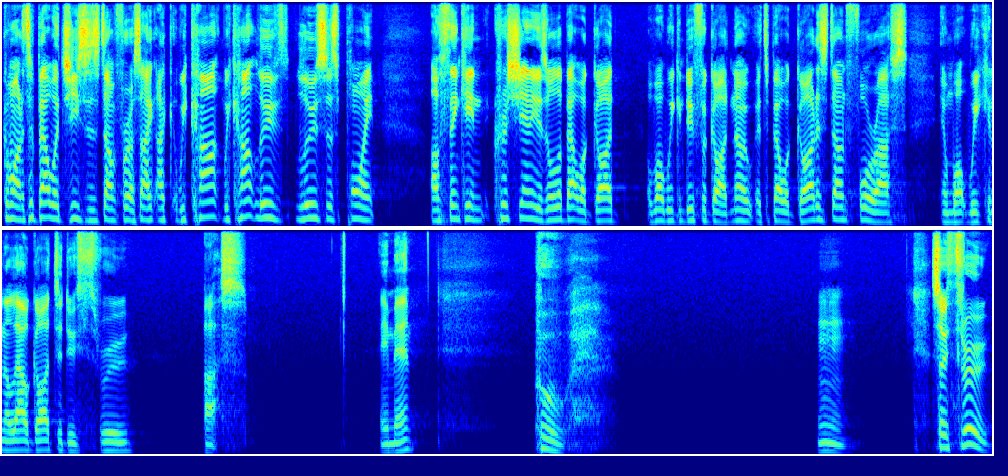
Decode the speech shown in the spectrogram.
Come on, it's about what Jesus has done for us. I, I, we can't, we can't lose, lose this point of thinking Christianity is all about what God, what we can do for God. No, it's about what God has done for us and what we can allow God to do through us. Amen. Whew. Mm. So through,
